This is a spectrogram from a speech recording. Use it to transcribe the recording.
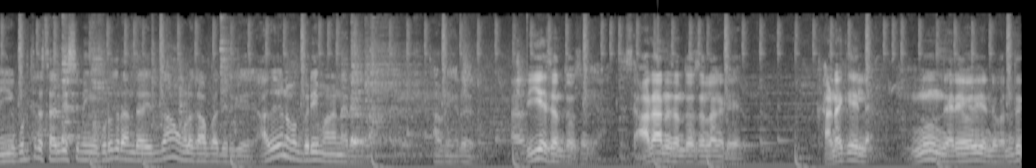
நீங்கள் கொடுக்குற சர்வீஸ் நீங்கள் கொடுக்குற அந்த இதுதான் உங்களை காப்பாற்றிருக்கு அதுவே நமக்கு பெரிய மன நிறைய தான். அப்படிங்கிறது பெரிய சந்தோஷம் ஐயா. சாதாரண சந்தோஷம்லாம் கிடையாது. கணக்கே இல்லை. இன்னும் நிறைய பேர் என்னை வந்து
